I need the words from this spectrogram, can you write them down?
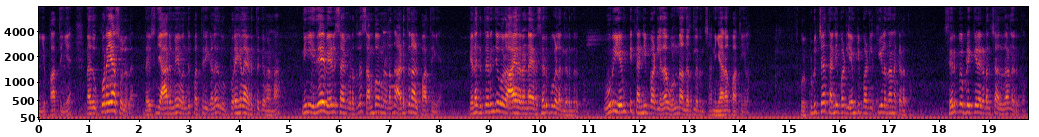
நீங்கள் பார்த்தீங்க. நான் அது குறையாக சொல்லலை. தயவு செஞ்சு யாருமே வந்து பத்திரிக்கைகளை அது குறைகளாக எடுத்துக்க வேணாம். நீங்கள் இதே வேலுசாமிபுரத்தில் சம்பவம் நடந்து அடுத்த நாள் பார்த்தீங்க. எனக்கு தெரிஞ்சு ஒரு ஆயிரம் ரெண்டாயிரம் செருப்புகள் அங்கே இருந்திருக்கும். ஒரு எம்டி தண்ணி பாட்டில் ஏதாவது ஒன்று அந்த இடத்துல இருந்துச்சா? நீங்கள் யாராவது பார்த்தீங்களா? ஒரு குடிச்சா தண்ணி பாட்டில் எம்டி பாட்டில் கீழே தானே கிடக்கும். செருப்பு எப்படி கீழே கிடந்துச்சோ அதுதானே இருக்கும்.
